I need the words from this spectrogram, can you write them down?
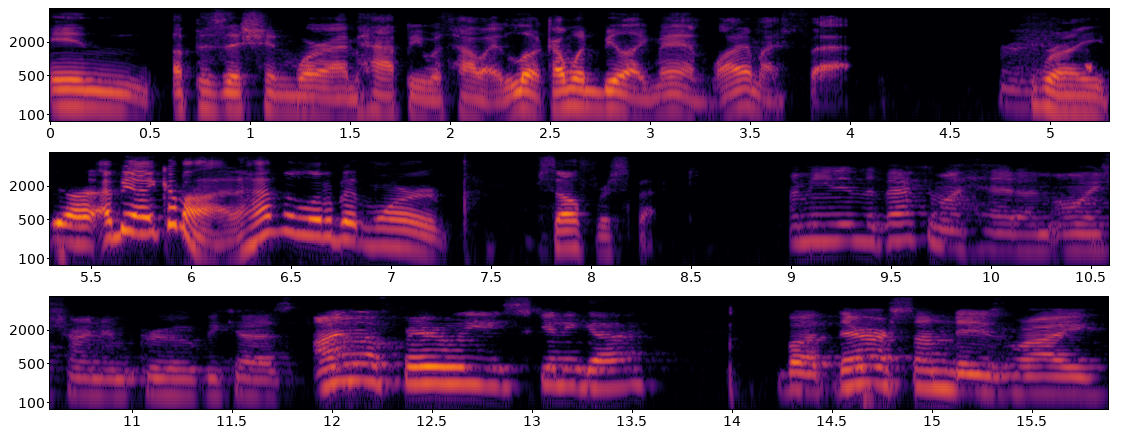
in a position where I'm happy with how I look? I wouldn't be like, man, why am I fat? Right. Right. I'd be like, I'd be like come on, have a little bit more self respect. I mean, in the back of my head, I'm always trying to improve because I'm a fairly skinny guy. But there are some days where I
